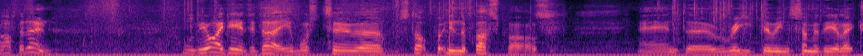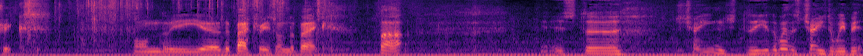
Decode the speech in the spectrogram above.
Afternoon. Well, the idea today was to uh, start putting in the bus bars and uh, redoing some of the electrics on the uh, the batteries on the back, but it's uh, changed. The the weather's changed a wee bit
